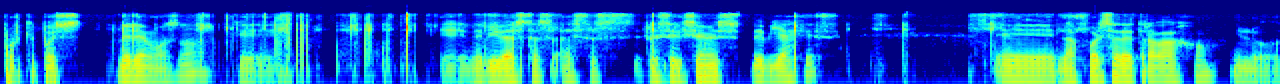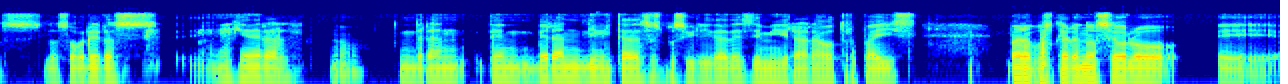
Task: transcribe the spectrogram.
porque pues veremos, ¿no? Que eh, debido a estas, a estas restricciones de viajes, eh, la fuerza de trabajo y los, los obreros en general, ¿no? Tendrán, ten- verán limitadas sus posibilidades de emigrar a otro país para buscar no solo eh,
